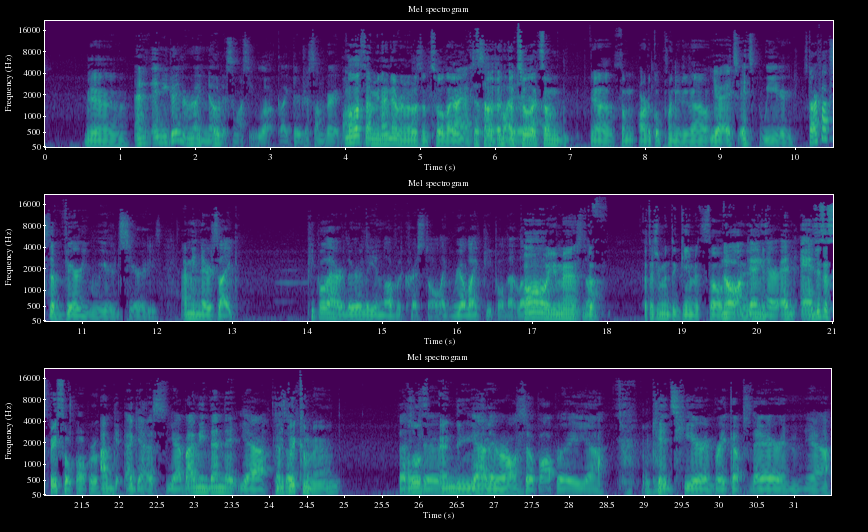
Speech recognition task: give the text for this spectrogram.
yeah. and and you don't even really notice unless you look. Like they're just on the very bottom. That's I mean I never noticed until like Right, uh, until like out. some yeah some article pointed it out. yeah, it's it's weird. Star Fox is a very weird series. I mean, there's like people that are literally in love with Krystal, like real life people that love. Oh, you meant Krystal. the. I thought you meant the game itself. No, I'm getting there, and and Is this a space soap opera? I'm I guess yeah, but I mean then they yeah. Did you play Command? That's All those true. endings Yeah, they were all soap opera. Yeah, kids here and breakups there, and yeah,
